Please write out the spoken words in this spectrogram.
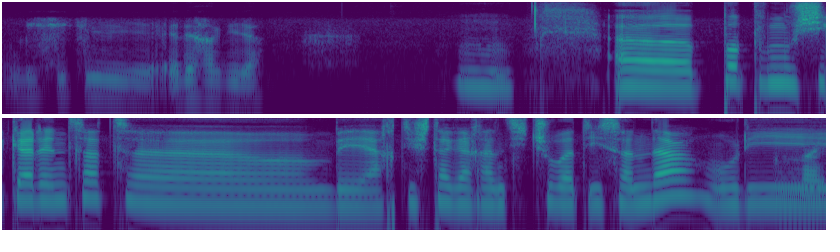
biziki ederrak dira. Uh, pop musikarentzat uh, be artista garrantzitsu bat izan da, hori Bai.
